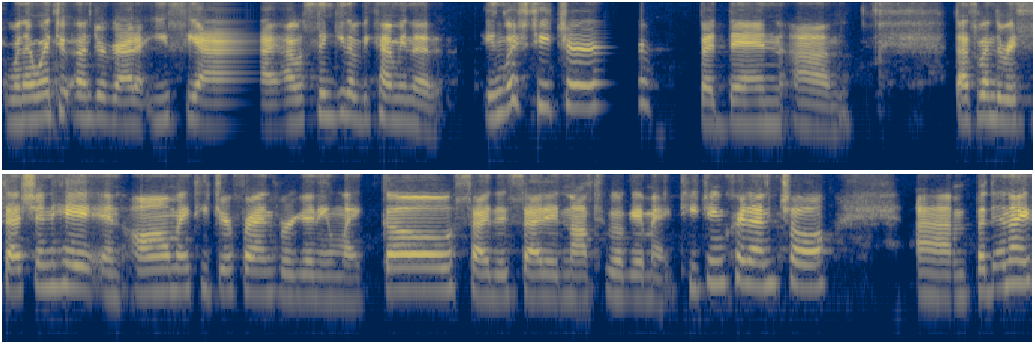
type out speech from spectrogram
when I went to undergrad at UCI, I was thinking of becoming an English teacher, but then um, that's when the recession hit and all my teacher friends were getting let go. So I decided not to go get my teaching credential. Um, but then I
